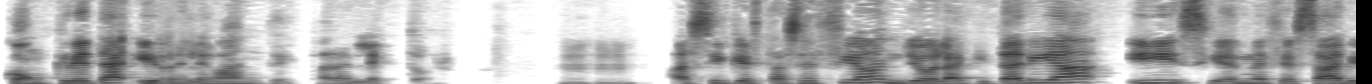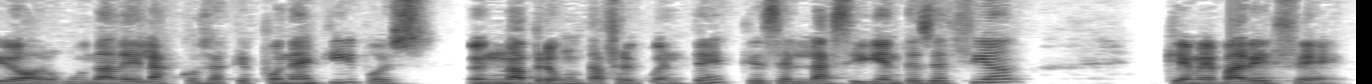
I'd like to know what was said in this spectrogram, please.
concreta y relevante para el lector. Así que esta sección yo la quitaría y si es necesario alguna de las cosas que pone aquí, pues en una pregunta frecuente, que es en la siguiente sección, que me parece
